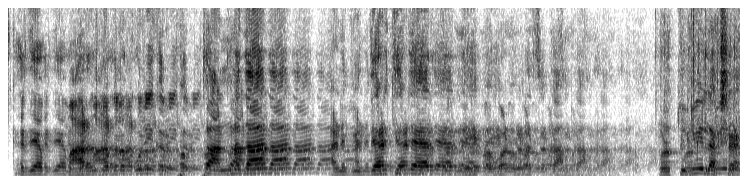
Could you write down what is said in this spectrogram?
कधी आप- कोणी करत फक्त अन्नदान आणि विद्यार्थी तयार करणं हे भगवानगडाचं काम म्हणून तुम्ही लक्षात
